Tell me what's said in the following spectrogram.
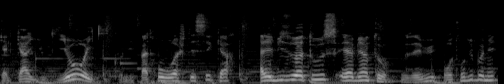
quelqu'un Yu-Gi-Oh! et qui connaît pas trop où acheter ses cartes. Allez, bisous à tous et à bientôt. Vous avez vu, retour du bonnet.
